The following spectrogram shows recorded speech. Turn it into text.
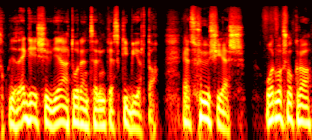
hogy az egészségügyi ellátórendszerünk ezt kibírta. Ez hősies orvosokra,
